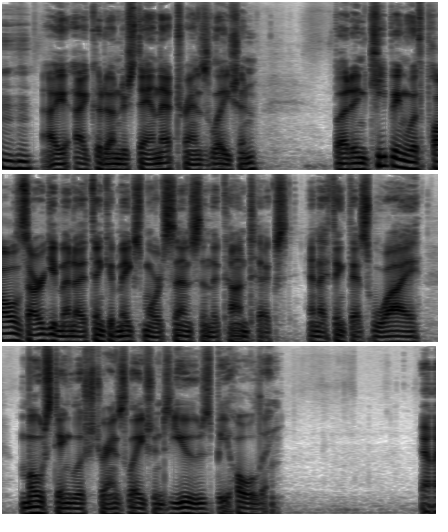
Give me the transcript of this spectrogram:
Mm-hmm. I, I could understand that translation. But in keeping with Paul's argument, I think it makes more sense in the context. And I think that's why most English translations use beholding. Yeah.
